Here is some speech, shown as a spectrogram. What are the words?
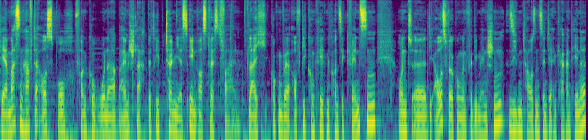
der massenhafte Ausbruch von Corona beim Schlachtbetrieb Tönnies in Ostwestfalen. Gleich gucken wir auf die konkreten Konsequenzen und äh, die Auswirkungen für die Menschen. 7000 sind ja in Quarantäne.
